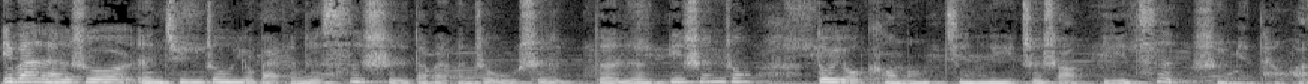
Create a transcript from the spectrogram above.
一般来说，人群中有百分之四十到百分之五十的人一生中都有可能经历至少一次睡眠瘫痪。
